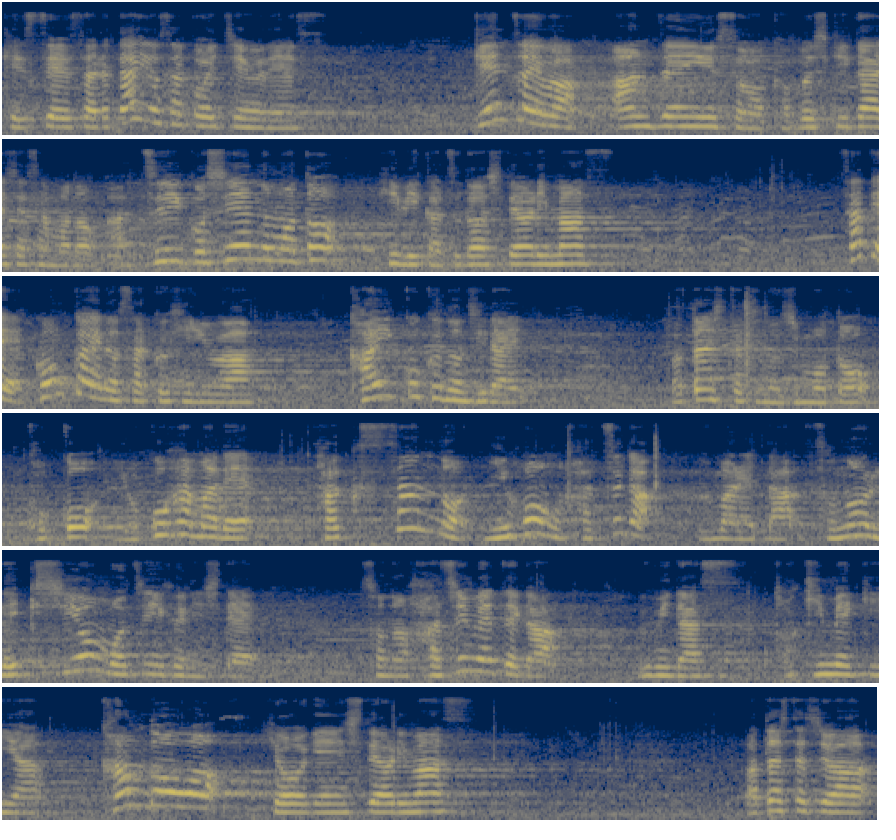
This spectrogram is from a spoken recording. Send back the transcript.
結成されたよさこいチームです。現在は安全輸送株式会社様の熱いご支援のもと日々活動しております。さて今回の作品は開国の時代私たちの地元ここ横浜でたくさんの日本初が生まれたその歴史をモチーフにしてその初めてが生み出すときめきや感動を表現しております。私たちは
